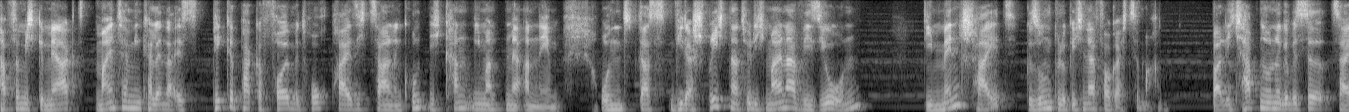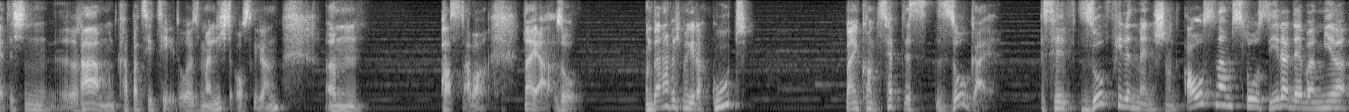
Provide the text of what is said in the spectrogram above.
habe für mich gemerkt, mein Terminkalender ist pickepacke voll mit hochpreisig zahlenden Kunden. Ich kann niemanden mehr annehmen. Und das widerspricht natürlich meiner Vision, die Menschheit gesund, glücklich und erfolgreich zu machen. Weil ich habe nur eine gewisse zeitlichen Rahmen und Kapazität. Oder oh, ist mein Licht ausgegangen? Ähm, passt aber. Naja, so. Und dann habe ich mir gedacht, gut, mein Konzept ist so geil. Es hilft so vielen Menschen und ausnahmslos jeder, der bei mir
